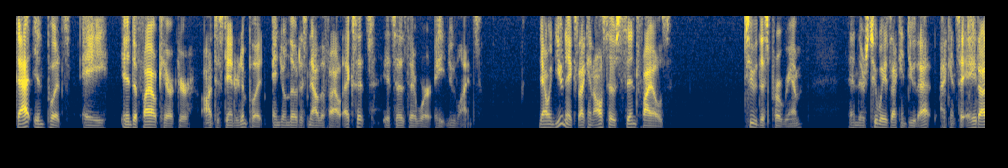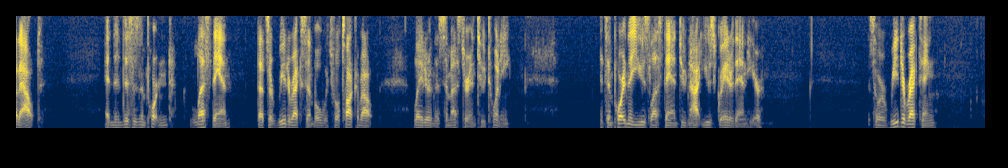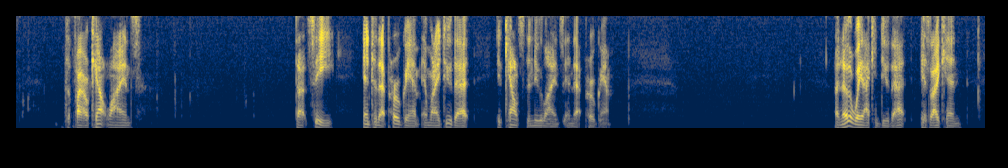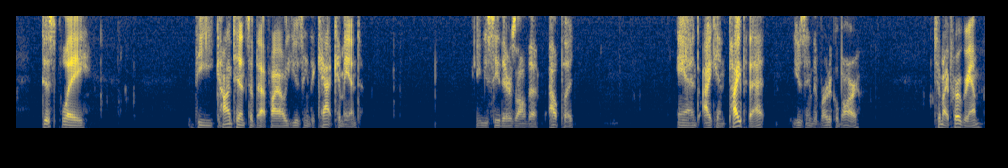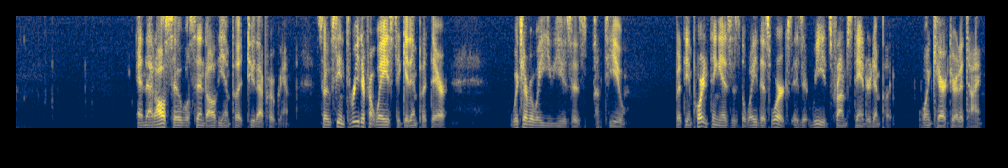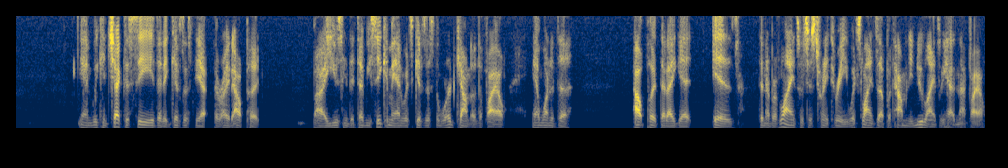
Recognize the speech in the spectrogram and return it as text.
That inputs a end of file character onto standard input, and you'll notice now the file exits, it says there were eight new lines. Now in Unix, I can also send files to this program, and there's two ways I can do that. I can say a.out, and then this is important, less than, that's a redirect symbol, which we'll talk about later in the semester in 220. It's important that you use less than, do not use greater than here. So we're redirecting the file count lines dot .c into that program. And when I do that, it counts the new lines in that program. Another way I can do that is I can display the contents of that file using the cat command. And you see there's all the output. And I can pipe that using the vertical bar to my program. And that also will send all the input to that program. So we've seen three different ways to get input there. Whichever way you use is up to you. But the important thing is, is the way this works is it reads from standard input, one character at a time. And we can check to see that it gives us the, the right output by using the WC command, which gives us the word count of the file. And one of the output that I get is the number of lines, which is 23, which lines up with how many new lines we had in that file.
